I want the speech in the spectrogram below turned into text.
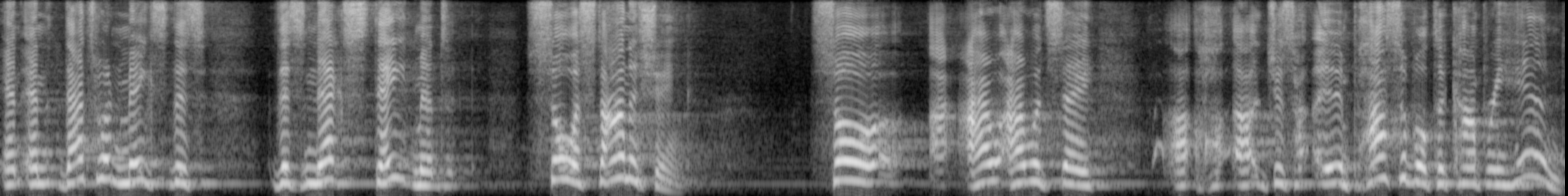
And, and that's what makes this, this next statement so astonishing. So, I, I would say, uh, uh, just impossible to comprehend.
